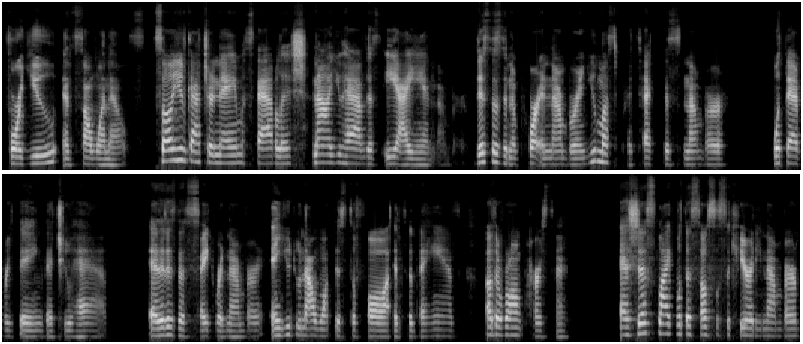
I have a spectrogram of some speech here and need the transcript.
for you and someone else. So you've got your name established. Now you have this EIN number. This is an important number, and you must protect this number with everything that you have. And it is a sacred number, and you do not want this to fall into the hands of the wrong person. As just like with the social security number,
